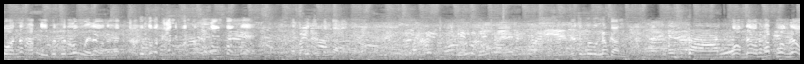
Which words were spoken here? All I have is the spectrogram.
ก่อนนะครับนี่เพิ่นเพิ่นลงไว้แล้วนะฮะคุณกรรมการคนทำกองกล่องแม่แต่เป็นสุดประกาศ เดี๋ยวจะมาเบิ่งน้ำกันอีสานพร้อมแล้วนะครับพร้อมแล้ว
